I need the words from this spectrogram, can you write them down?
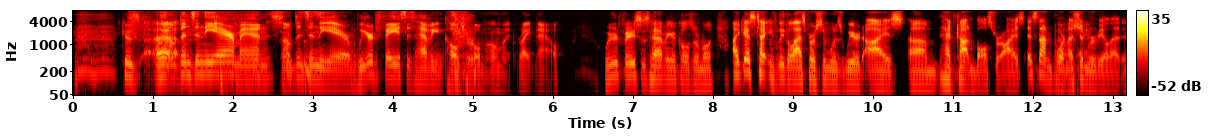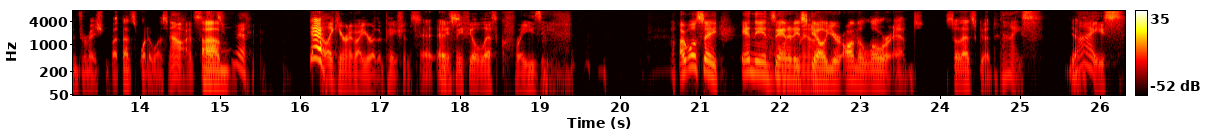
Because uh, Something's in the air, man. Something's in the air. Weird Face is having a cultural moment right now. Weird face is having a cultural moment. I guess technically the last person was Weird Eyes. Um, had cotton balls for eyes. It's not important. I shouldn't reveal that information, but that's what it was. No, it's, that's, Um, yeah. yeah. I like hearing about your other patients. It- It makes me feel less crazy. I will say, in the insanity scale, you're on the lower end, so that's good. Nice. Yeah. Nice.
